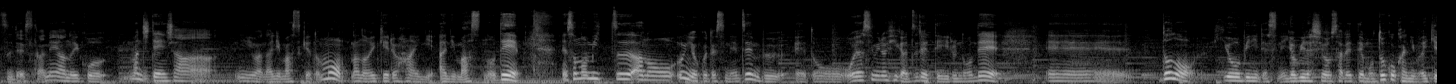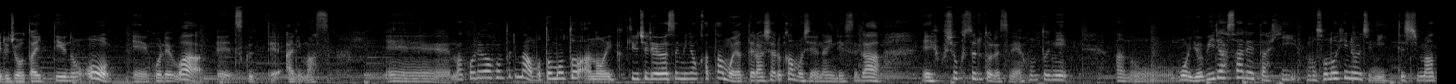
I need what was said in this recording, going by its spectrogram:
つですかねあの行こう、まあ、自転車にはなりますけどもあの行ける範囲にありますのでその3つあの運よくですね全部、えーと、お休みの日がずれているので、えー、どの曜日にですね呼び出しをされてもどこかには行ける状態っていうのを、えー、これは、えー、作ってあります。えーまあ、これは本当にもともと育休中でお休みの方もやってらっしゃるかもしれないんですが、えー、復職するとですね本当にあのもう呼び出された日もうその日のうちに行ってしま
